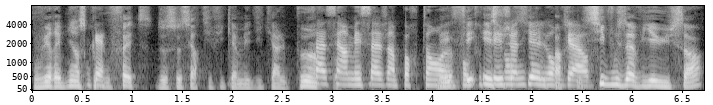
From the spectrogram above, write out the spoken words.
Vous verrez bien ce que vous faites de ce certificat médical, peu Ça, c'est un message important Mais euh, pour toutes les jeunes qui nous regardent. si vous aviez eu ça,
